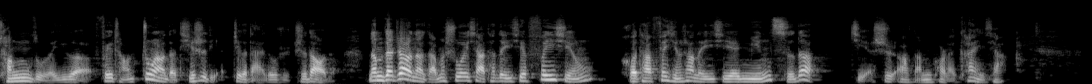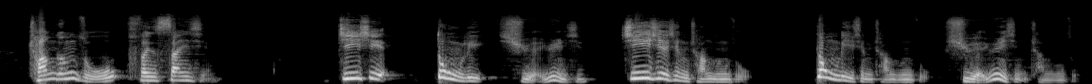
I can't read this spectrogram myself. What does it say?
肠梗阻的一个非常重要的提示点，这个大家都是知道的。那么在这儿呢，咱们说一下它的一些分型和它分型上的一些名词的解释啊，咱们一块来看一下。肠梗阻分三型：机械、动力、血运性。机械性肠梗阻、动力性肠梗阻、血运性肠梗阻。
